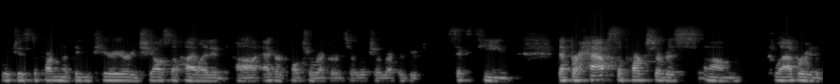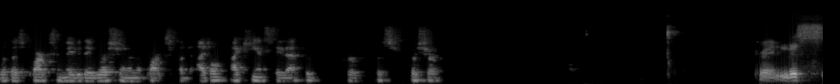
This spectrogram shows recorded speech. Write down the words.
which is Department of the Interior, and she also highlighted uh, agriculture records, or which are Record Group 16, that perhaps the Park Service um, collaborated with those parks and maybe they were shown in the parks, but I don't, I can't say that for, for, for, for sure. Great, and this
